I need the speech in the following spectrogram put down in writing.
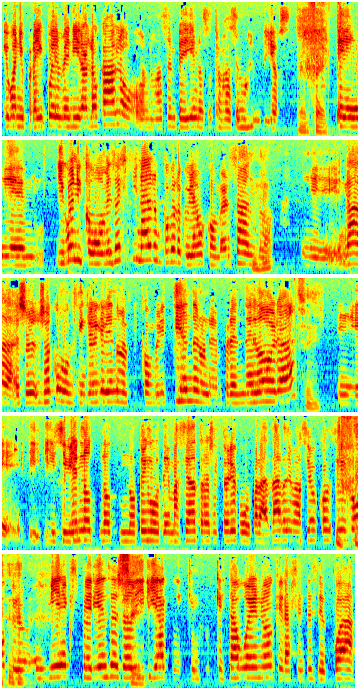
y bueno, y por ahí pueden venir al local o, nos hacen pedir y nosotros hacemos envíos. Perfecto. y bueno, y como mensaje final, un poco lo que veníamos conversando eh, nada, yo, yo como sin querer queriendo me fui convirtiendo en una emprendedora. Eh, y, si bien no, no, no, tengo demasiada trayectoria como para dar demasiado consejo, pero en mi experiencia yo diría que, que, está bueno que la gente se pueda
